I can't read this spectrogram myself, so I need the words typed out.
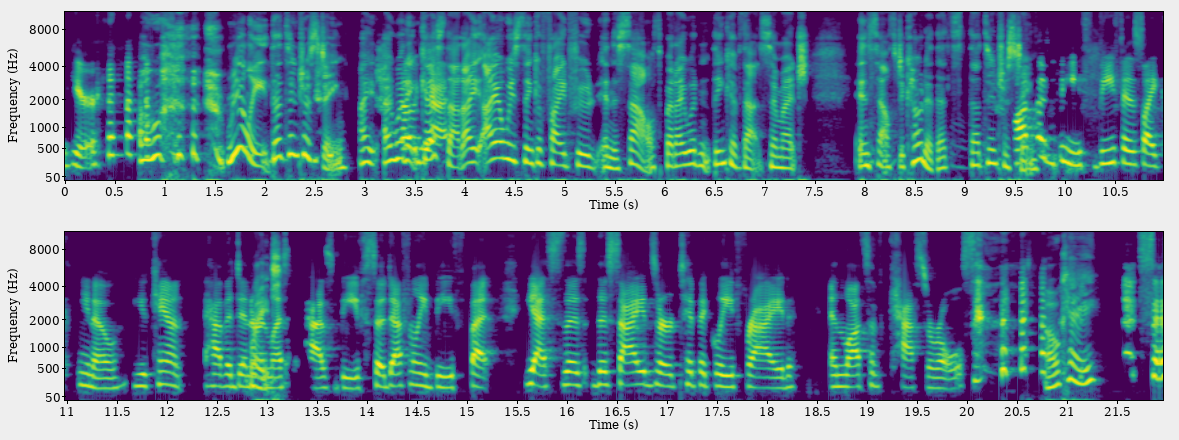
food here. oh, really? That's interesting. I, I wouldn't oh, guess yeah. that. I, I always think of fried food in the South, but I wouldn't think of that so much in South Dakota. That's that's interesting. Lots of beef. Beef is like, you know, you can't have a dinner right. unless it has beef. So definitely beef. But yes, the the sides are typically fried and lots of casseroles. okay. so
